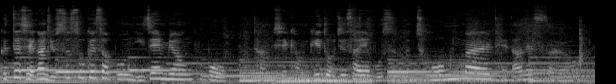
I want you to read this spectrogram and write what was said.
그때 제가 뉴스 속에서 본 이재명 후보, 당시 경기도지사의 모습은 정말 대단했어요.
